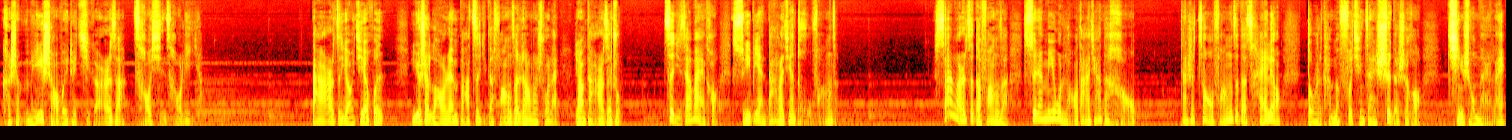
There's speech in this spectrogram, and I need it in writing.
可是没少为这几个儿子操心操力呀。大儿子要结婚，于是老人把自己的房子让了出来，让大儿子住，自己在外头随便搭了间土房子。三儿子的房子虽然没有老大家的好，但是造房子的材料都是他们父亲在世的时候亲手买来、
